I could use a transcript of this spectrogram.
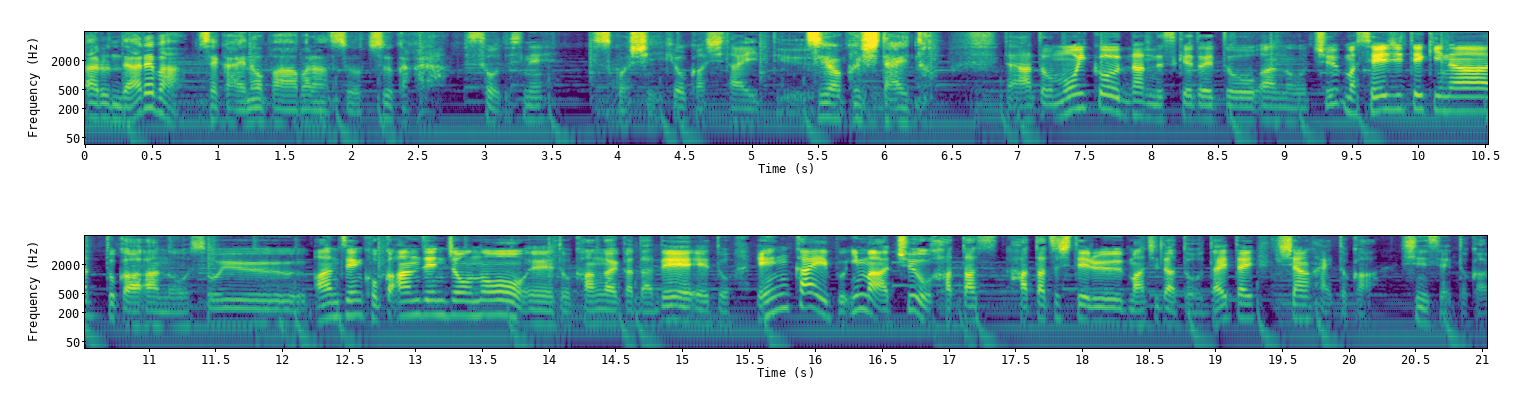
あるんであれば世界のパワーバランスを通貨からそうですね。少し強化したいっていう。強くしたいとあともう一個なんですけど、えっと、あの中まあ、政治的なとかあのそういう安全国家安全上の、えっと、考え方で、えっと、沿海部今中国発達発達している町だと大体上海とか深センとか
